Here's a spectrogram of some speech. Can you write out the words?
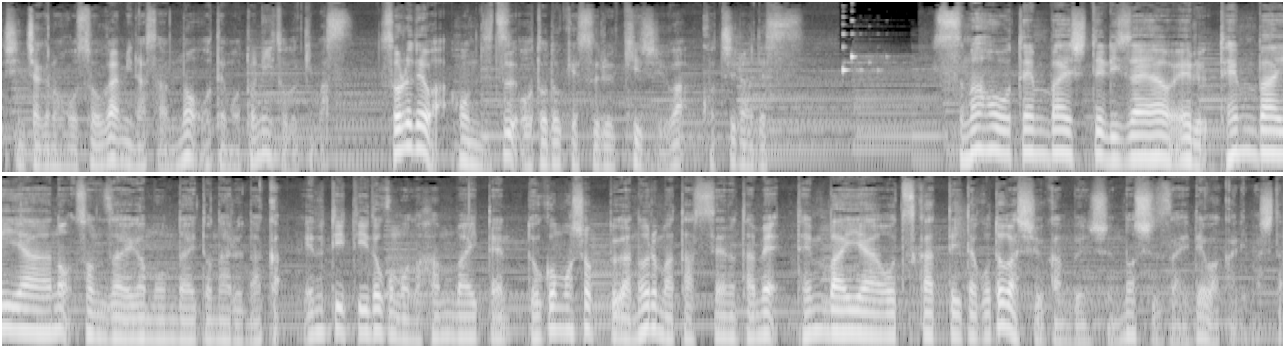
新着の放送が皆さんのお手元に届きます。それでは本日お届けする記事はこちらです。スマホを転売してリザヤを得る転売ヤーの存在が問題となる中 NTT ドコモの販売店ドコモショップがノルマ達成のため転売ヤーを使っていたことが週刊文春の取材で分かりました。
